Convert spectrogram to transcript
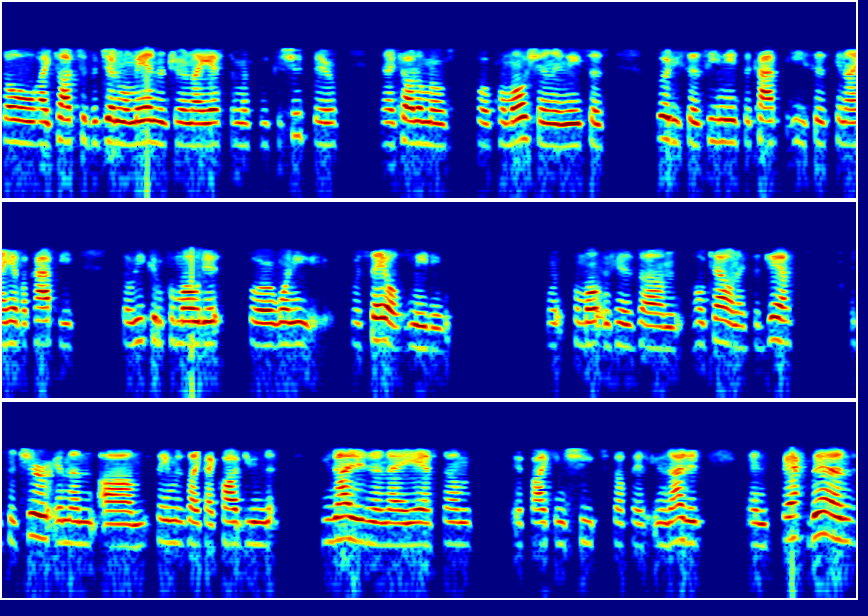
So I talked to the general manager and I asked him if we could shoot there. And I told him it was for promotion and he says, good. He says he needs a copy. He says, can I have a copy so he can promote it for when he, for sales meetings, promoting his um hotel. And I said, yeah. I said, sure. And then, um, same as like I called United and I asked them if I can shoot stuff at United. And back then,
